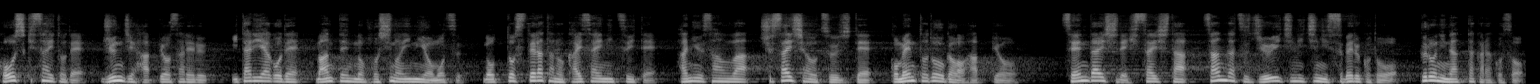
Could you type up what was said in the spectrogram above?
公式サイトで順次発表されるイタリア語で満点の星の意味を持つノットステラタの開催について羽生さんは主催者を通じてコメント動画を発表。仙台市で被災した3月11日に滑ることをプロになったからこそ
